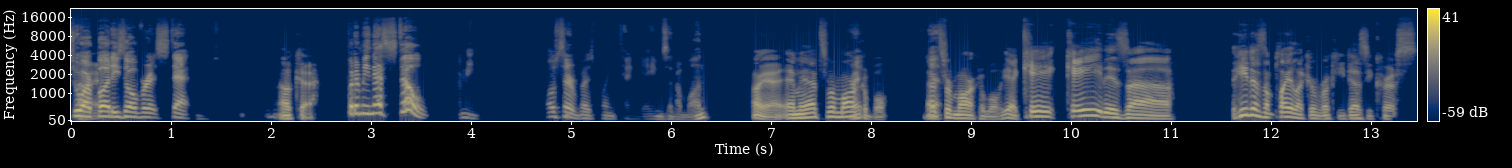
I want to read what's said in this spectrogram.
to All our right. buddies over at Stat. Okay. But I mean, that's still, I mean, most everybody's playing 10 games in a month. Oh, yeah. I mean, that's remarkable. Yeah. That's remarkable. Yeah. Cade, Cade is. uh He doesn't play like a rookie, does he, Chris?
